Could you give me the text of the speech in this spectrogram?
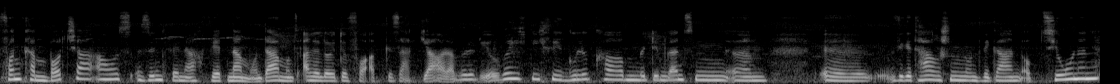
von Kambodscha aus sind wir nach Vietnam und da haben uns alle Leute vorab gesagt, ja, da würdet ihr richtig viel Glück haben mit dem ganzen ähm, äh, vegetarischen und veganen Optionen.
